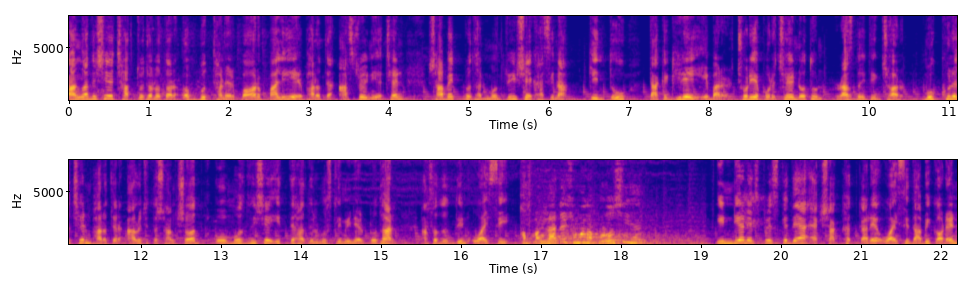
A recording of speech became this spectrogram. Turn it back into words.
বাংলাদেশে ছাত্র জনতার অভ্যুত্থানের পর পালিয়ে ভারতে আশ্রয় নিয়েছেন সাবেক প্রধানমন্ত্রী শেখ হাসিনা। কিন্তু তাকে ঘিরেই এবার ছড়িয়ে পড়েছে নতুন রাজনৈতিক ঝড়। মুখ খুলেছেন ভারতের আলোচিত সাংসদ ও মজলিসে ইত্তেহাদুল মুসলিমিনের প্রধান আসাদুদ্দিন ওয়াইসি। বাংলাদেশ আমার পড়োশি হ্যাঁ ইন্ডিয়ান এক্সপ্রেসকে দেয়া এক সাক্ষাৎকারে ওয়াইসি দাবি করেন,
